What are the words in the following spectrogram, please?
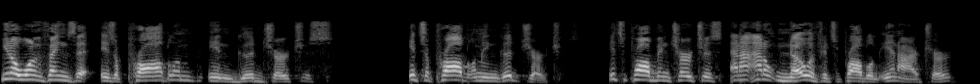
You know, one of the things that is a problem in good churches, it's a problem in good churches. It's a problem in churches, and I, don't know if it's a problem in our church,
